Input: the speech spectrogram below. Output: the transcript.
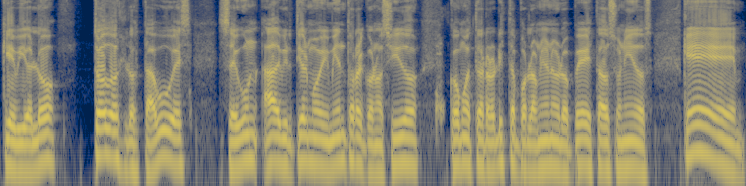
que violó todos los tabúes, según advirtió el movimiento reconocido como terrorista por la Unión Europea y Estados Unidos. ¿Qué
